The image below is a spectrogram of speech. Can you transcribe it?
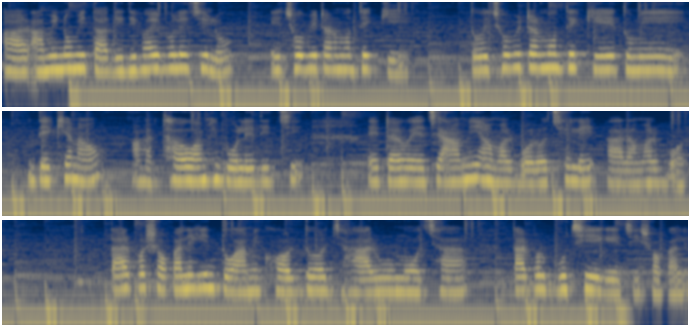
আর আমি নমিতা, দিদিভাই বলেছিল, এই ছবিটার মধ্যে কে? তো এই ছবিটার মধ্যে কে তুমি দেখে নাও, আর তাও আমি বলে দিচ্ছি। এটা হয়েছে আমি, আমার বড় ছেলে আর আমার বর। তারপর সকালে কিন্তু আমি ঘর দোর ঝাড়ু, মোছা, তারপর গুছিয়ে গিয়েছি সকালে।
